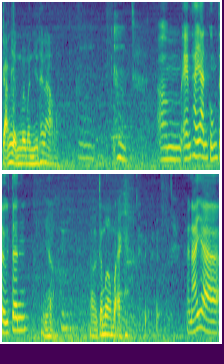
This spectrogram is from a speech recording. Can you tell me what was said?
cảm nhận về mình như thế nào? Ừm, em thấy anh cũng tự tin. Dạ. Ờ, cảm ơn bạn. Hồi nãy giờ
